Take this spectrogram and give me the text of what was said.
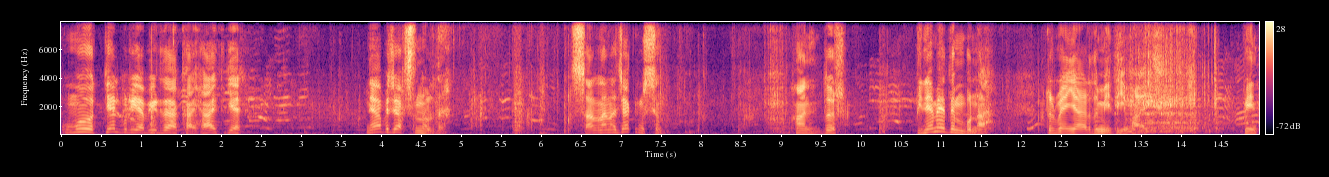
Umut gel buraya bir daha kay. Haydi gel. Ne yapacaksın orada? Sallanacak mısın? Hani dur. Binemedim buna. Dur ben yardım edeyim haydi. Bin.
